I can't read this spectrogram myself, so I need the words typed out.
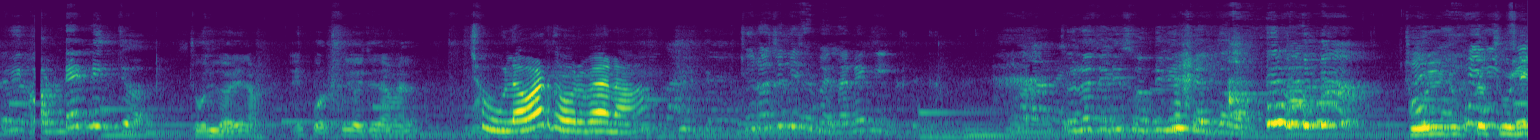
তুমি কন্টেন্ট নিচ্ছ চুল ধরি না এই পরশুই হয়েছে ঝামেলা। চুল আবার ধরবে না। চুলো যদি সত্যি বিশ্বাস করো চুল যুক্ত চুলি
